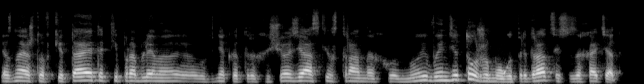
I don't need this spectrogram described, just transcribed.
Я знаю, что в Китае такие проблемы, э, в некоторых еще азиатских странах, ну и в Индии тоже могут придраться, если захотят.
